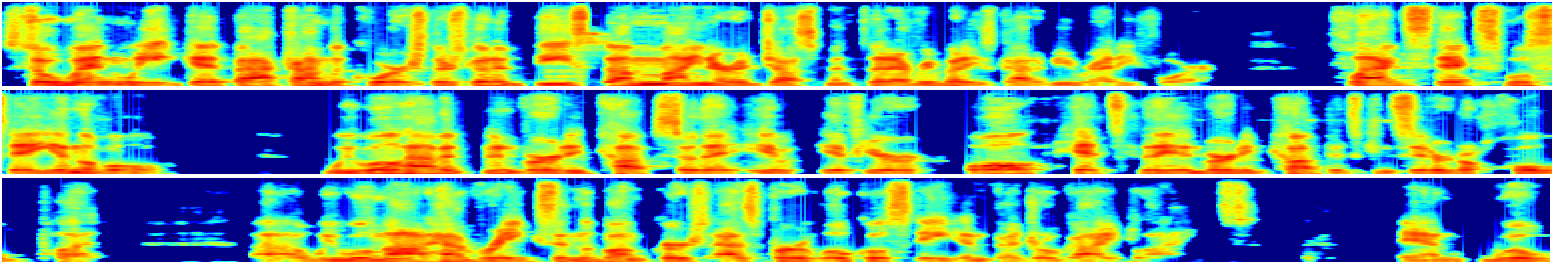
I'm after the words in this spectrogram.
So when we get back on the course, there's going to be some minor adjustments that everybody's got to be ready for. Flag sticks will stay in the hole. We will have an inverted cup so that if your ball hits the inverted cup, it's considered a hole putt. Uh, we will not have rakes in the bunkers as per local, state, and federal guidelines. And we'll,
